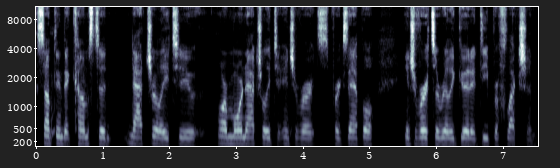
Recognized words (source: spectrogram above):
something that comes to naturally to or more naturally to introverts. For example, Introverts are really good at deep reflection.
